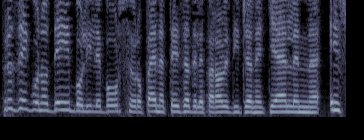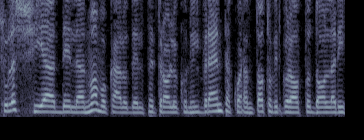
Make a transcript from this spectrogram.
Proseguono deboli le borse europee in attesa delle parole di Janet Yellen e sulla scia del nuovo calo del petrolio con il Brent a 48,8 dollari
